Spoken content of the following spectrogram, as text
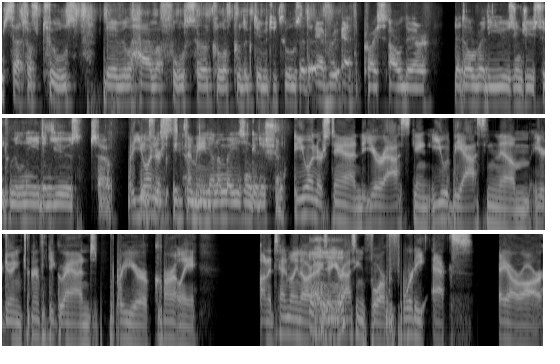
set of tools, they will have a full circle of productivity tools that every enterprise out there that already using G Suite will need and use. So But you understand. I mean, be an amazing addition. you understand you're asking you would be asking them you're doing 250 grand per year currently on a 10 million dollar exit Mhm. you're asking for 40x ARR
